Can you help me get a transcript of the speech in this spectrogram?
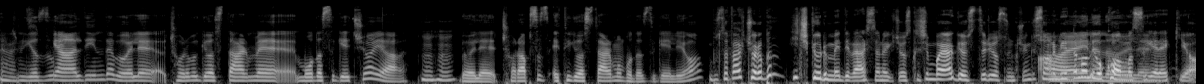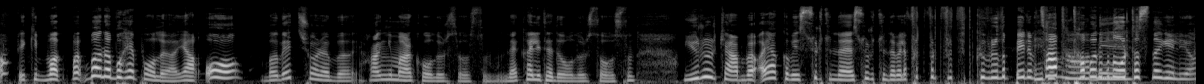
Evet. Şimdi yazın geldiğinde böyle çorabı gösterme modası geçiyor ya. Hı hı. Böyle çorapsız eti gösterme modası geliyor. Bu sefer çorabın hiç görünmediği versiyona geçiyoruz. Kışın bayağı gösteriyorsun çünkü sonra birden Aynen onun yok olması gerekiyor. Peki bak, bak bana bu hep oluyor. Ya o babet çorabı hangi marka olursa olsun ne kalitede olursa olsun yürürken böyle ayakkabıyı sürtüne sürtüne böyle fırt fırt fırt fırt kıvrılıp benim Evet tam abi. tabanımın ortasına geliyor.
